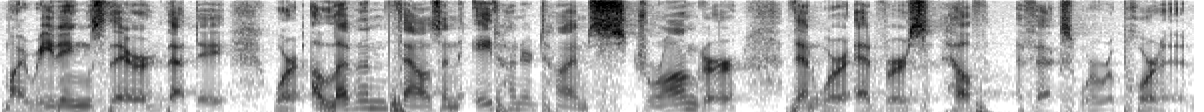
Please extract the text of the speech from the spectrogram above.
my readings there that day were 11,800 times stronger than where adverse health effects were reported.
